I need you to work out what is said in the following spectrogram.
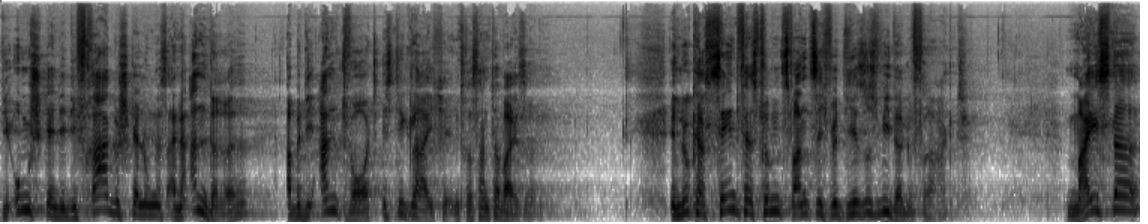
Die Umstände, die Fragestellung ist eine andere, aber die Antwort ist die gleiche, interessanterweise. In Lukas 10, Vers 25 wird Jesus wieder gefragt. Meister,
